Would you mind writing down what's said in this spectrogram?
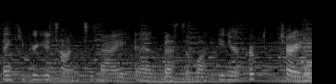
Thank you for your time today, and best of luck in your crypto trading.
